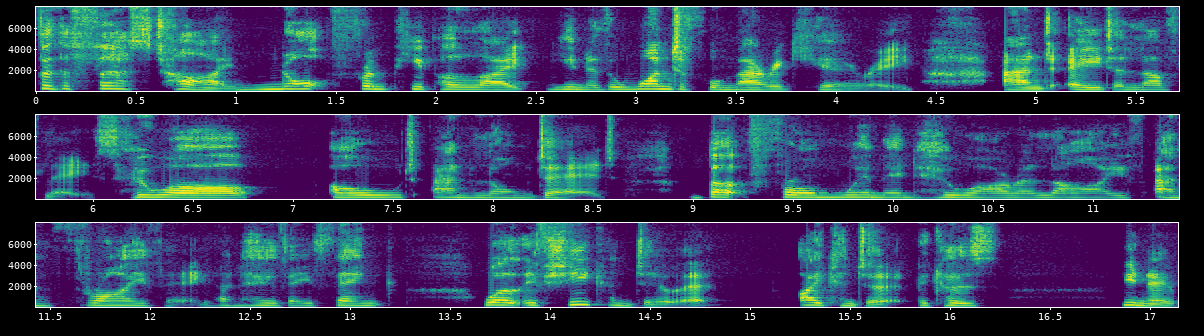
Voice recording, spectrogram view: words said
for the first time, not from people like, you know, the wonderful Marie Curie and Ada Lovelace, who are old and long dead, but from women who are alive and thriving and who they think, well, if she can do it, I can do it. Because, you know,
